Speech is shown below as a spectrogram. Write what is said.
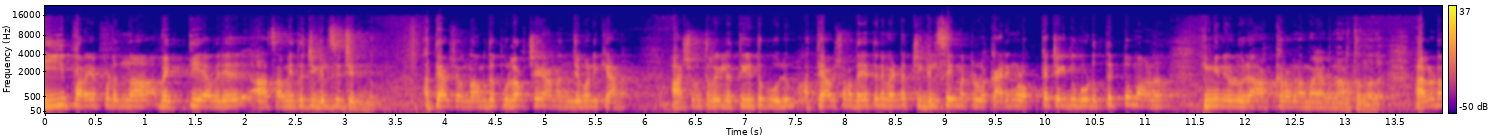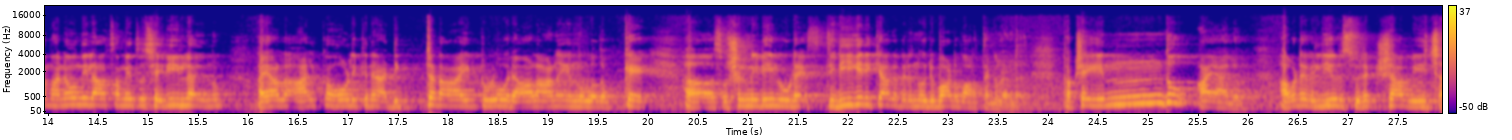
ഈ പറയപ്പെടുന്ന വ്യക്തിയെ അവർ ആ സമയത്ത് ചികിത്സിച്ചിരുന്നു. അത്യാവശ്യം ഒന്നാമത് പുലർച്ചെയാണ് അഞ്ചു മണിക്കാണ്. ആശുപത്രിയിൽ എത്തിയിട്ട് പോലും അത്യാവശ്യം അദ്ദേഹത്തിന് വേണ്ട ചികിത്സയും മറ്റുള്ള കാര്യങ്ങളൊക്കെ ചെയ്തു കൊടുത്തിട്ടുമാണ് ഇങ്ങനെയുള്ള ഒരു ആക്രമണം അയാൾ നടത്തുന്നത്. അയാളുടെ മനോനില ആ സമയത്ത് ശരിയില്ല എന്നും അയാൾ ആൽക്കഹോളിക്കിന് അഡിക്റ്റഡ് ആയിട്ടുള്ള ഒരാളാണ് എന്നുള്ളതൊക്കെ സോഷ്യൽ മീഡിയയിലൂടെ സ്ഥിരീകരിക്കാതെ വരുന്ന ഒരുപാട് വാർത്തകളുണ്ട്. പക്ഷേ എന്തു ആയാലും അവിടെ വലിയൊരു സുരക്ഷാ വീഴ്ച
